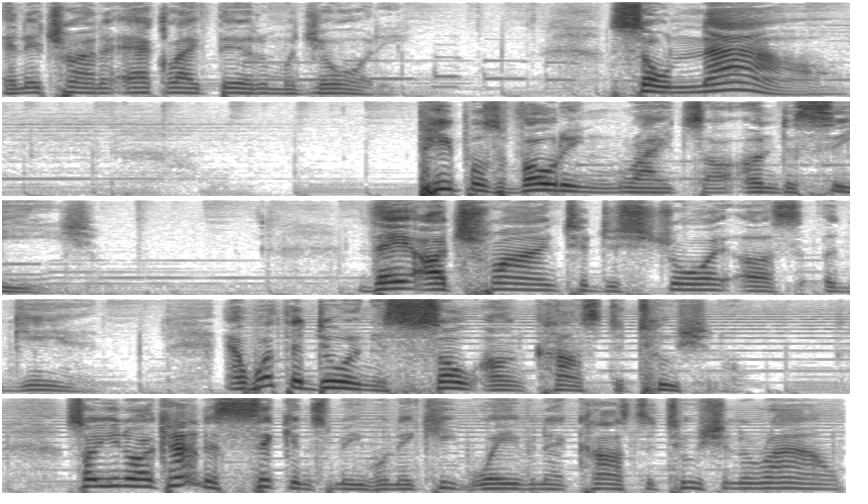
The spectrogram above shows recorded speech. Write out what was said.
and they're trying to act like they're the majority. So now, people's voting rights are under siege. They are trying to destroy us again. And what they're doing is so unconstitutional. So, you know, it kind of sickens me when they keep waving that Constitution around,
